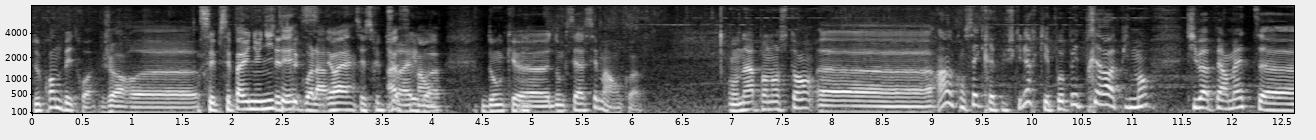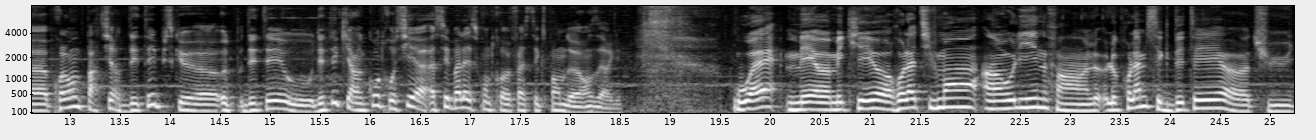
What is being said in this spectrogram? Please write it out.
de prendre B3, genre. euh, C'est pas une unité. truc, voilà, c'est- ouais. c'est Ah, structurel quoi. Donc euh, donc c'est assez marrant quoi. On a pendant ce temps euh, un conseil crépusculaire qui est popé très rapidement, qui va permettre euh, probablement de partir d'été, puisque euh, d'été ou d'été qui a un contre aussi assez balèze contre Fast Expand en Zerg. Ouais, mais, euh, mais qui est euh, relativement un all-in. Enfin, le, le problème, c'est que d'été, euh, tu,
